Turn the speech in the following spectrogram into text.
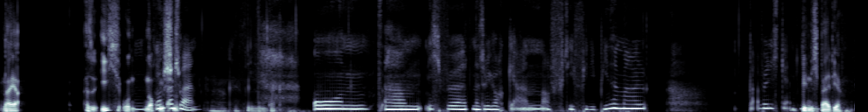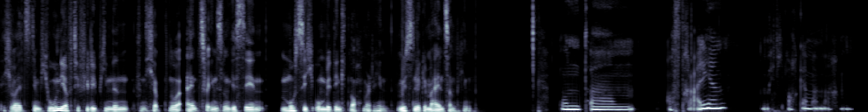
Naja, also ich und noch Mhm. Und ein ein Schwein. Schwein. Okay, vielen Dank. Und ähm, ich würde natürlich auch gern auf die Philippinen mal. Da würde ich gerne. Bin ich bei dir. Ich war jetzt im Juni auf die Philippinen und ich habe nur ein, zwei Inseln gesehen. Muss ich unbedingt nochmal hin. Müssen wir gemeinsam hin. Und ähm, Australien möchte ich auch gerne mal machen.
